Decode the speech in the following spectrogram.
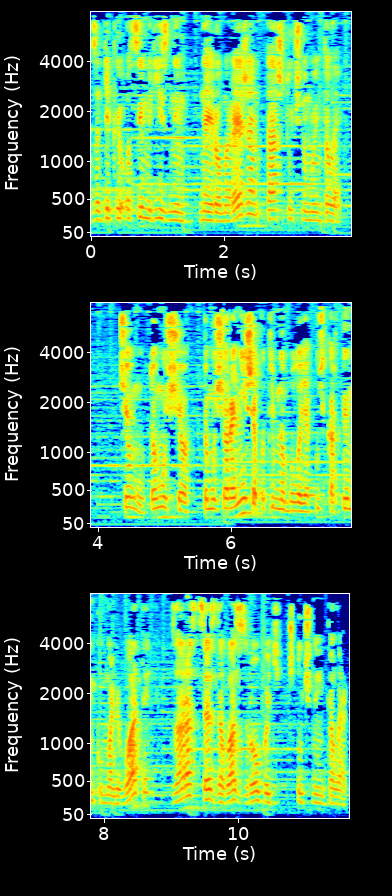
завдяки оцим різним нейромережам та штучному інтелекту. Чому? Тому що, тому що раніше потрібно було якусь картинку малювати, зараз це за вас зробить штучний інтелект.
